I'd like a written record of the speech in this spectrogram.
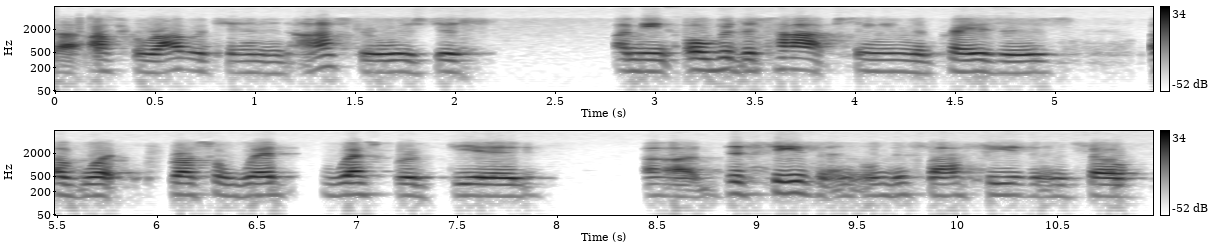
uh, Oscar Robertson, and Oscar was just, I mean, over the top singing the praises of what Russell Westbrook did uh, this season, or this last season. So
